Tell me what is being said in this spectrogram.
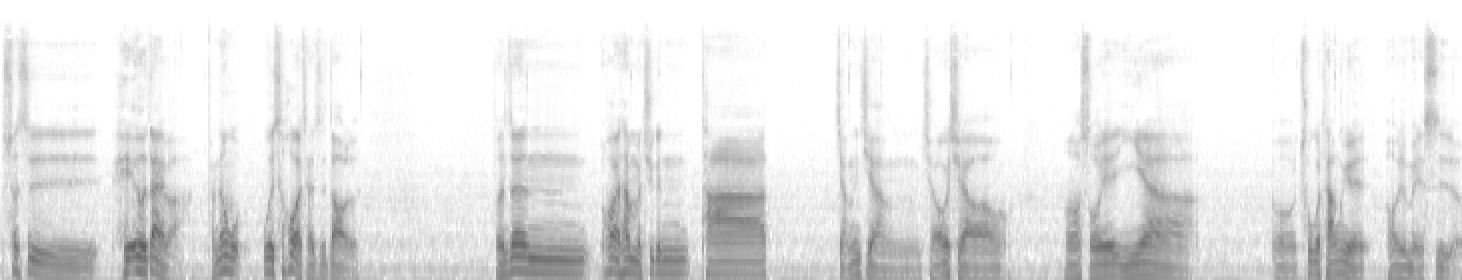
算是黑二代吧，反正我我也是后来才知道了。反正后来他们去跟他讲一讲，瞧一瞧。然后手也一样，哦，出个汤圆，然后就没事了。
